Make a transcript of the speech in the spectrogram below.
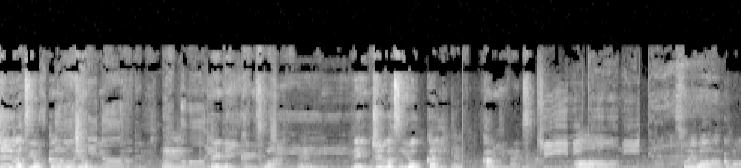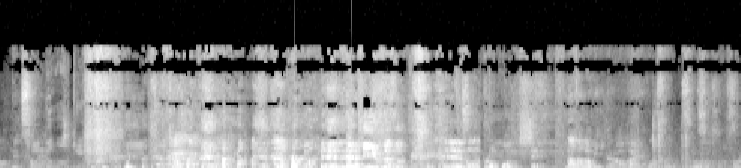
10月4日の日曜日にやるってなってるうん。の大体1ヶ月後なんやうん。で10月の4日にうん。神のやつ。あそれはなんかまあ熱冷めへんかもしれない。理由がでそのプロポーズしてな長引いたらあかんやん。あまあそうやそうそうそう。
